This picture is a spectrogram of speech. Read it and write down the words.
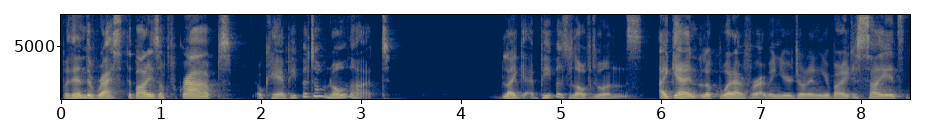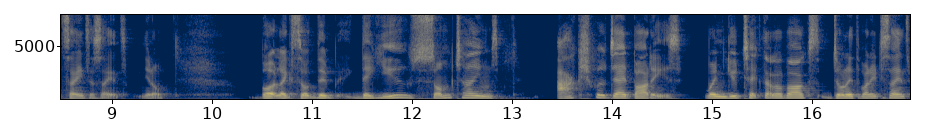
But then the rest of the body's up for grabs. Okay, and people don't know that. Like people's loved ones. Again, look, whatever. I mean, you're donating your body to science, and science is science. You know, but like so they they use sometimes actual dead bodies. When you take that little box, donate the body to science,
